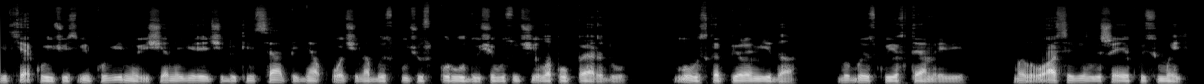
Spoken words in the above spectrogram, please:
Відхекуючись, він повільно і ще не вірячи до кінця, підняв очі на блискучу споруду, що височила попереду. Лувська піраміда, виблискує в темряві. Милувався він лише якусь мить.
